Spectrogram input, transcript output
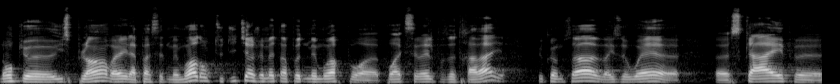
Donc euh, il se plaint, voilà, il n'a pas assez de mémoire, donc tu te dis, tiens, je vais mettre un peu de mémoire pour, pour accélérer le poste de travail. Et comme ça, by the way, euh, euh, Skype euh,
